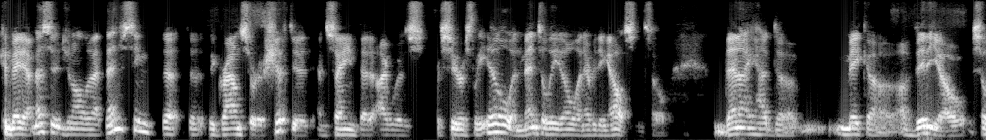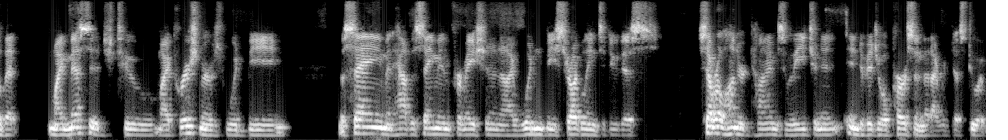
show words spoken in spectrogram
convey that message and all of that. Then it seemed that the, the ground sort of shifted and saying that I was seriously ill and mentally ill and everything else. And so then I had to make a, a video so that my message to my parishioners would be the same and have the same information. And I wouldn't be struggling to do this several hundred times with each an individual person, that I would just do it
